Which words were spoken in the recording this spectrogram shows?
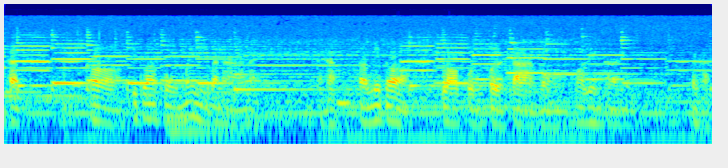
นะครับ ก็คิดว่าคงไม่มีปัญหาอะไรนะครับ ตอนนี้ก็รอผลเปิดตาของหมอเลี้ยงไทยนะครับ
